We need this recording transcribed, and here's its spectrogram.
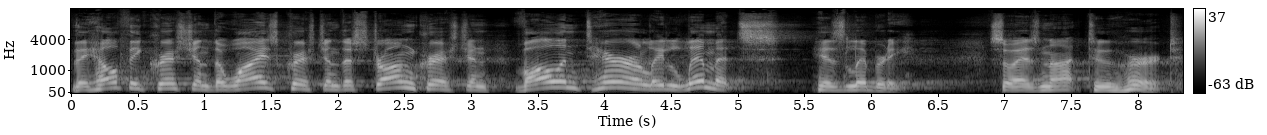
The healthy Christian, the wise Christian, the strong Christian voluntarily limits his liberty so as not to hurt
